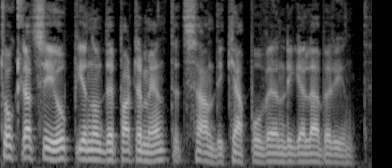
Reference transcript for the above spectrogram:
tocklat sig upp genom departementets handikappovänliga labyrint?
